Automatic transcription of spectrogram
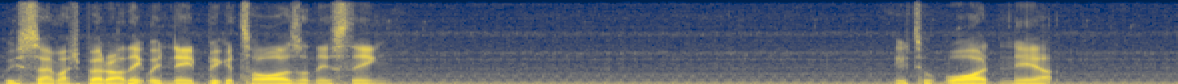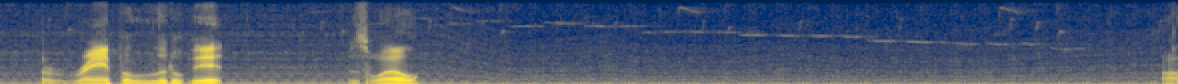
Be so much better. I think we need bigger tyres on this thing. Need to widen out the ramp a little bit as well. Right,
